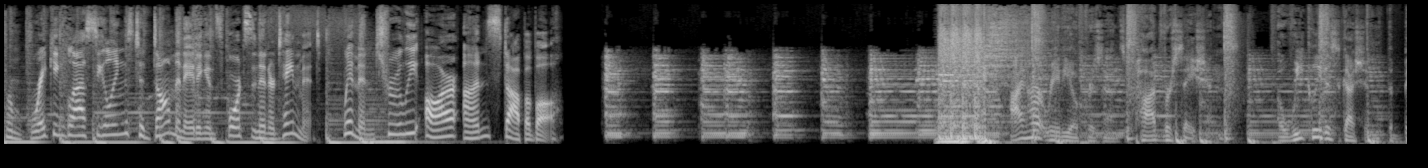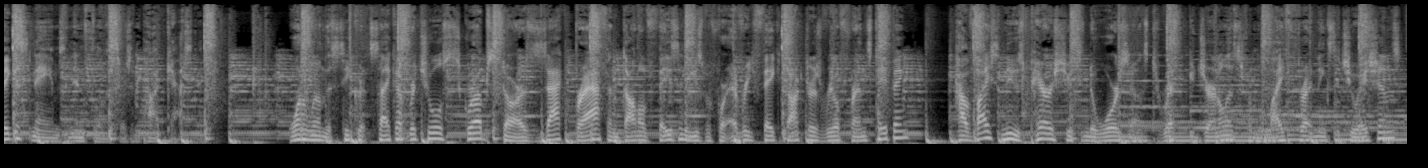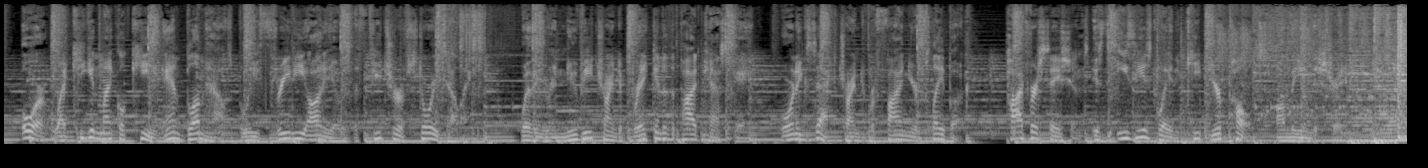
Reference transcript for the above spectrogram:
From breaking glass ceilings to dominating in sports and entertainment, women truly are unstoppable. iHeartRadio presents Podversations, a weekly discussion with the biggest names and influencers in podcasting. Want to learn the secret psych up rituals Scrub stars Zach Braff and Donald Faison use before every fake Doctor's Real Friends taping? How Vice News parachutes into war zones to rescue journalists from life threatening situations? Or why Keegan Michael Key and Blumhouse believe 3D audio is the future of storytelling? Whether you're a newbie trying to break into the podcast game or an exec trying to refine your playbook, Podversations is the easiest way to keep your pulse on the industry.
